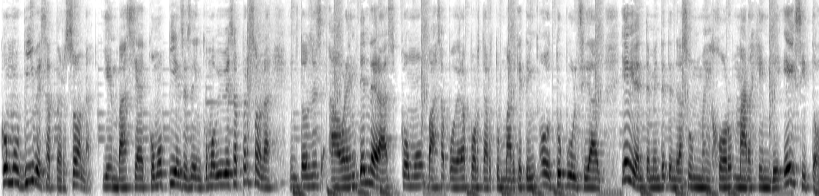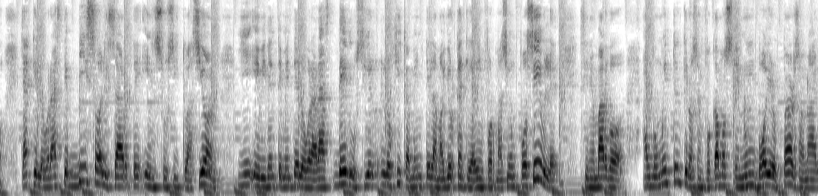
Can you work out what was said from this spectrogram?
cómo vive esa persona. Y en base a cómo pienses en cómo vive esa persona, entonces ahora entenderás cómo vas a poder aportar tu marketing o tu publicidad. Y evidentemente tendrás un mejor margen de éxito, ya que lograste visualizarte en su situación. Y evidentemente lograrás deducir lógicamente la mayor cantidad de información posible. Sin embargo, al momento en que nos enfocamos en un buyer personal,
